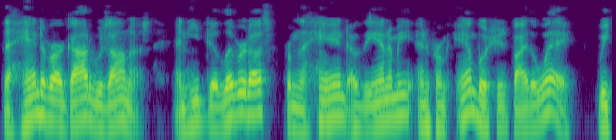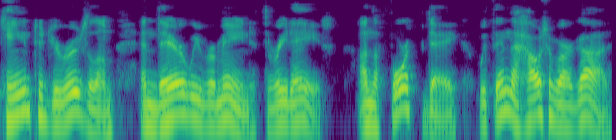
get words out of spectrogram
The hand of our God was on us, and he delivered us from the hand of the enemy and from ambushes by the way. We came to Jerusalem, and there we remained three days. On the fourth day, within the house of our God,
